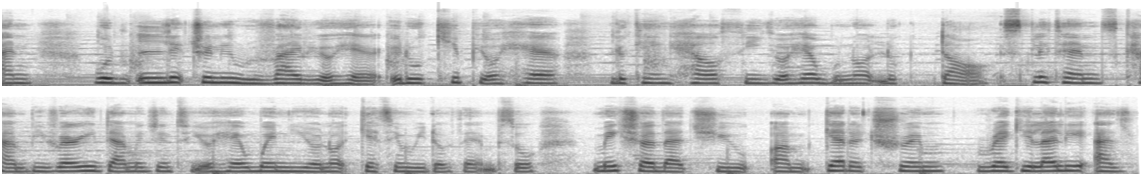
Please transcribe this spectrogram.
and would literally revive your hair. It will keep your hair looking healthy. Your hair will not look dull. Split ends can be very damaging to your hair when you're not getting rid of them. So make sure that you um, get a trim regularly as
